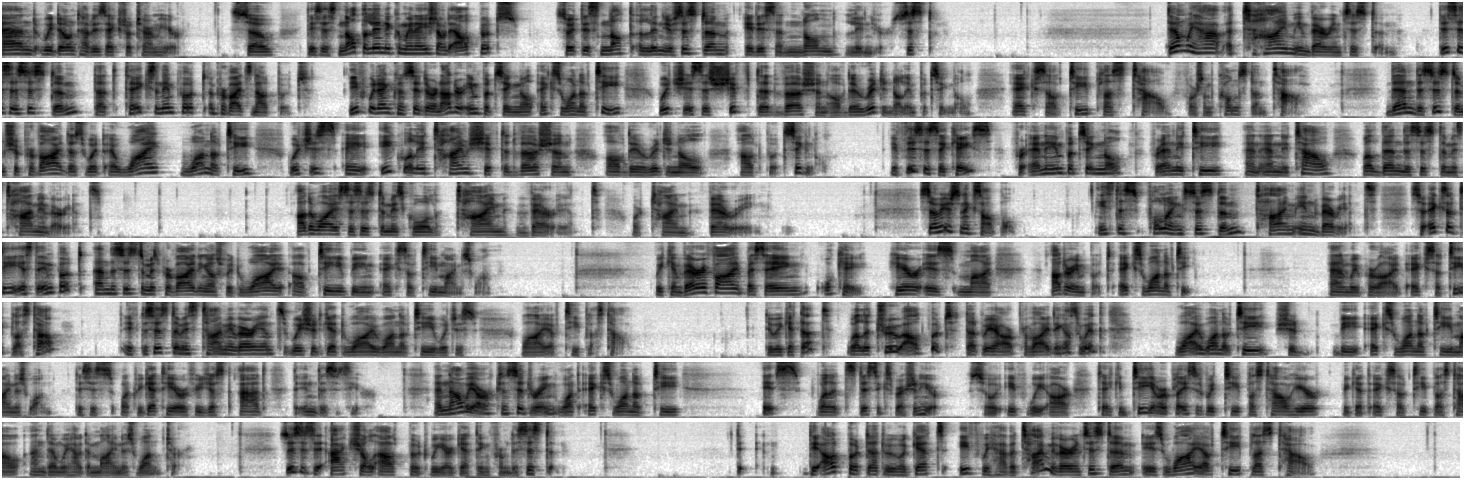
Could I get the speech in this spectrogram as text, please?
and we don't have this extra term here. So this is not a linear combination of the outputs. So it is not a linear system, it is a non-linear system. Then we have a time invariant system. This is a system that takes an input and provides an output. If we then consider another input signal, x1 of t, which is a shifted version of the original input signal, x of t plus tau for some constant tau, then the system should provide us with a y1 of t, which is a equally time-shifted version of the original output signal. If this is the case for any input signal, for any t and any tau, well then the system is time invariant. Otherwise, the system is called time variant or time varying. So here's an example. Is this following system time invariant? So x of t is the input and the system is providing us with y of t being x of t minus 1. We can verify by saying, okay, here is my other input, x1 of t. And we provide x of t plus tau if the system is time invariant, we should get y1 of t, which is y of t plus tau. Do we get that? Well, the true output that we are providing us with, y1 of t should be x1 of t minus 1. This is what we get here if we just add the indices here. And now we are considering what x1 of t is. Well, it's this expression here. So if we are taking t and replace it with t plus tau here, we get x of t plus tau, and then we have the minus 1 term. So this is the actual output we are getting from the system. The, the output that we will get if we have a time invariant system is y of t plus tau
